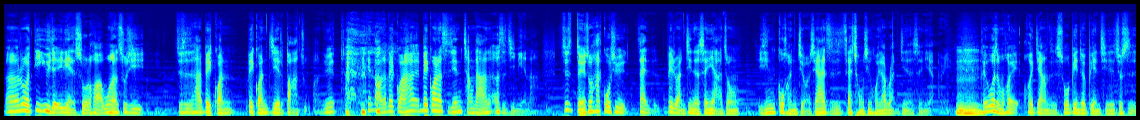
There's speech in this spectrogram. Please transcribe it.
呃，如果地域的一点说的话，汪书记就是他被关。被关界的霸主嘛，因为他一天到晚都被关，他被关的时间长达二十几年了，就是等于说他过去在被软禁的生涯中已经过很久了，现在只是再重新回到软件的生涯而已。嗯，可是为什么会会这样子说变就变？其实就是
